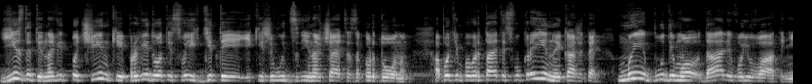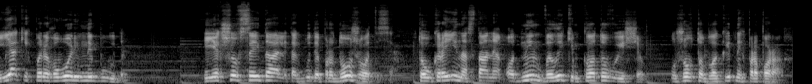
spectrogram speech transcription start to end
їздити на відпочинки, провідувати своїх дітей, які живуть і навчаються за кордоном. А потім повертаєтесь в Україну і кажете, ми будемо далі воювати, ніяких переговорів не буде. І якщо все й далі так буде продовжуватися, то Україна стане одним великим кладовищем у жовто-блакитних прапорах.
